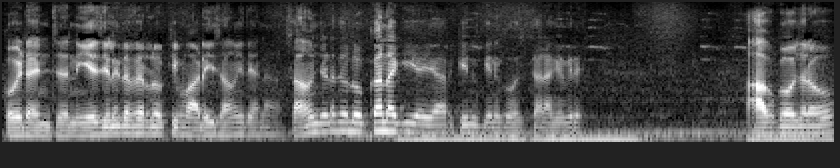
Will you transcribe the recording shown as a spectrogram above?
ਕੋਈ ਟੈਨਸ਼ਨ ਨਹੀਂ ਇਸ ਲਈ ਤਾਂ ਫਿਰ ਲੋਕੀ ਮਾੜੀ ਸਮਝਦੇ ਆ ਨਾ ਸਮਝਣ ਤੇ ਲੋਕਾਂ ਦਾ ਕੀ ਹੈ ਯਾਰ ਕਿਹਨੂੰ ਕਿਹਨੂੰ ਖੋਜ ਕਰਾਂਗੇ ਵੀਰੇ ਆਪ ਖੋਜ ਰਹੋ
